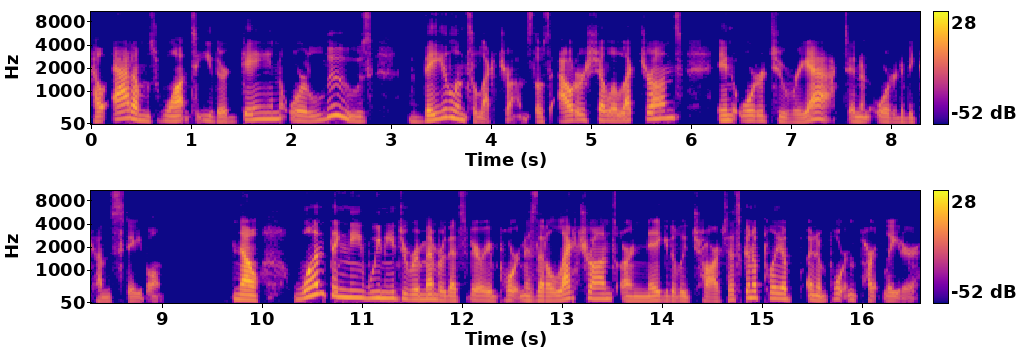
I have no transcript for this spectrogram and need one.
how atoms want to either gain or lose valence electrons, those outer shell electrons, in order to react and in order to become stable. Now, one thing we need to remember that's very important is that electrons are negatively charged. That's going to play a, an important part later.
